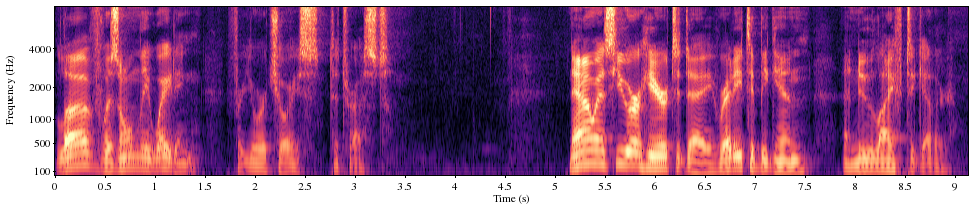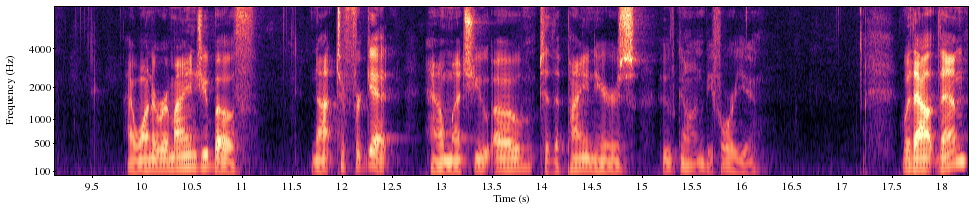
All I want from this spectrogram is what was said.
love was only waiting for your choice to trust. Now, as you are here today, ready to begin a new life together, I want to remind you both not to forget how much you owe to the pioneers who've gone before you. Without them,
